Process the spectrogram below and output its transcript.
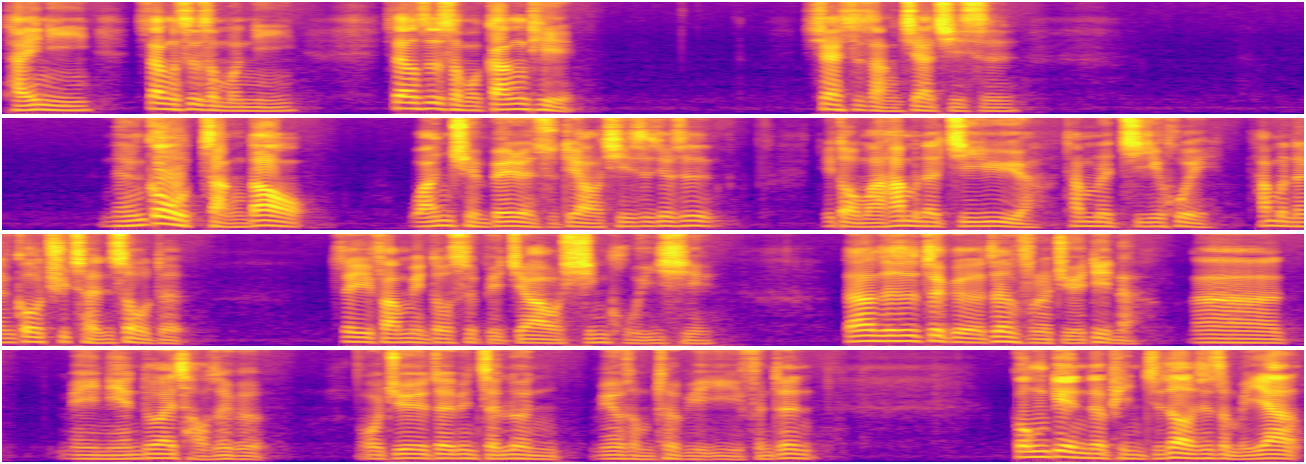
台泥，上次什么泥，像是什么钢铁，下一次涨价，其实能够涨到完全被认识掉，其实就是你懂吗？他们的机遇啊，他们的机会，他们能够去承受的这一方面都是比较辛苦一些。当然，这是这个政府的决定啊。那每年都在炒这个，我觉得这边争论没有什么特别意义。反正供电的品质到底是怎么样，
